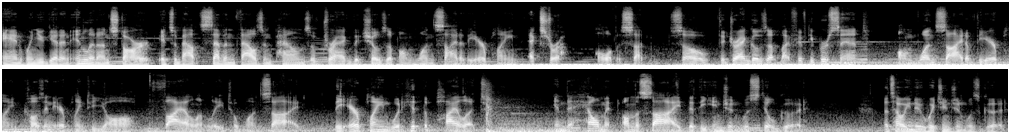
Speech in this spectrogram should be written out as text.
And when you get an inlet unstart, it's about 7,000 pounds of drag that shows up on one side of the airplane extra all of a sudden. So the drag goes up by 50% on one side of the airplane, causing the airplane to yaw violently to one side. The airplane would hit the pilot in the helmet on the side that the engine was still good. That's how he knew which engine was good.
